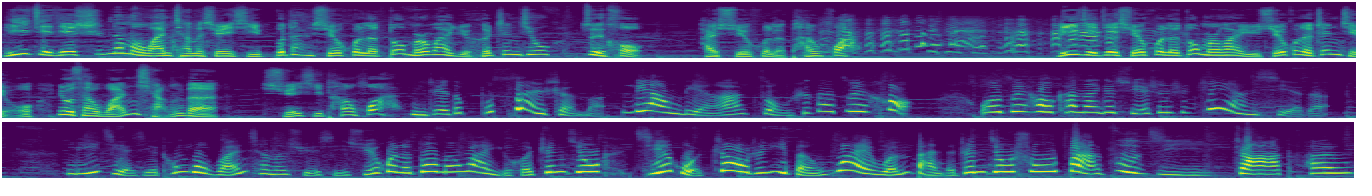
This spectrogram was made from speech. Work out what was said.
李姐姐是那么顽强的学习，不但学会了多门外语和针灸，最后还学会了瘫痪。李姐姐学会了多门外语，学会了针灸，又在顽强的学习瘫痪。你这都不算什么，亮点啊，总是在最后。我最后看到一个学生是这样写的：李姐姐通过顽强的学习，学会了多门外语和针灸，结果照着一本外文版的针灸书，把自己扎瘫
